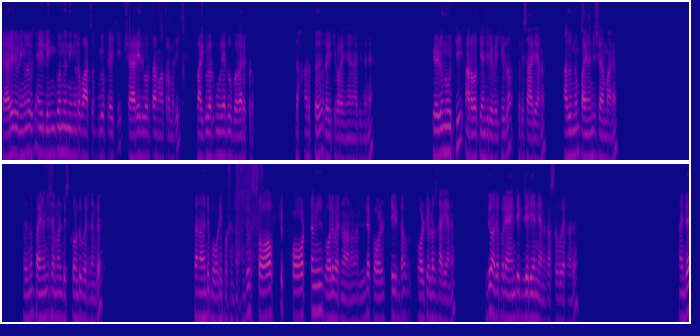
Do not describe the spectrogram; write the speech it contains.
ഷെയർ ചെയ്ത് നിങ്ങൾ ഈ ലിങ്ക് ഒന്ന് നിങ്ങളുടെ വാട്സപ്പ് ഗ്രൂപ്പിലേക്ക് ഷെയർ ചെയ്ത് കൊടുത്താൽ മാത്രം മതി. ബാക്കിയുള്ളവർക്കും കൂടി അത് ഉപകാരപ്പെടും. അടുത്തത് റേറ്റ് പറയാം ഞാൻ ആദ്യം തന്നെ. എഴുന്നൂറ്റി അറുപത്തിയഞ്ച് രൂപയ്ക്കുള്ള ഒരു സാരിയാണ്. അതൊന്നും പതിനഞ്ച് ശതമാനം. അതൊന്നും പതിനഞ്ച് ശതമാനം ഡിസ്കൗണ്ട് വരുന്നുണ്ട്. ഇതാണ് അതിന്റെ ബോഡി പോർഷൻ ഇത് സോഫ്റ്റ് കോട്ടണിൽ പോലെ വരുന്നതാണ്. നല്ല ക്വാളിറ്റി ക്വാളിറ്റി ഉള്ള സാരിയാണ്. ഇതും അതേപോലെ ആന്റിക് ജെരി തന്നെയാണ് കസവ് വരുന്നത്. അതിന്റെ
